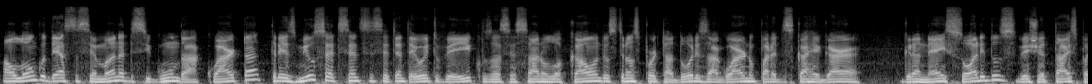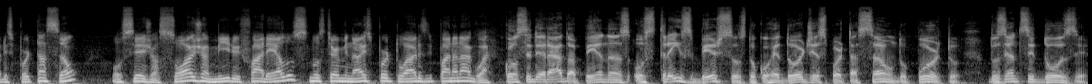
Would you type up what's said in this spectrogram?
Ao longo desta semana, de segunda a quarta, 3.778 veículos acessaram o local onde os transportadores aguardam para descarregar granéis sólidos, vegetais para exportação ou seja, soja, milho e farelos, nos terminais portuários de Paranaguá. Considerado apenas os três berços do corredor de exportação do Porto, 212,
